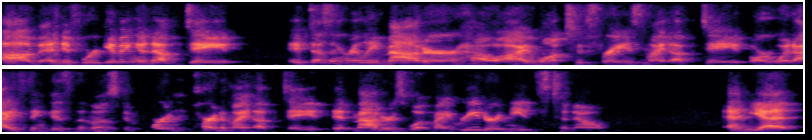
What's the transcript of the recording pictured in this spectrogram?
um, and if we're giving an update, it doesn't really matter how I want to phrase my update or what I think is the most important part of my update. It matters what my reader needs to know. And yet,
